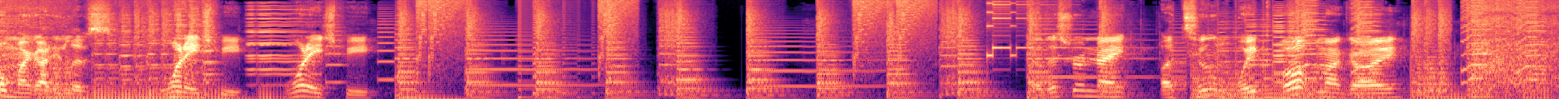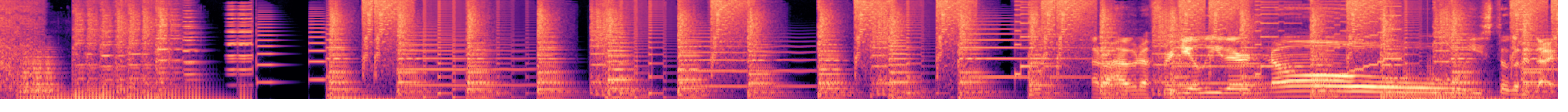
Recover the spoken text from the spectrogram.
Oh my god, he lives. 1 HP. 1 HP. So this rune knight, tomb wake up, my guy. I don't have enough for heal either. No, he's still gonna die.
